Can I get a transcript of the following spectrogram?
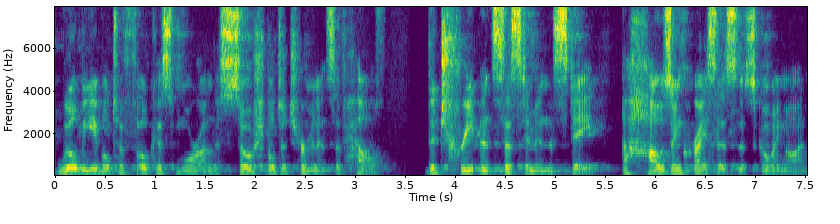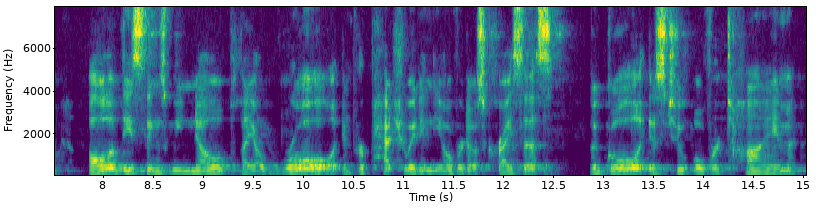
we'll be able to focus more on the social determinants of health, the treatment system in the state, the housing crisis that's going on. All of these things we know play a role in perpetuating the overdose crisis. The goal is to, over time,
